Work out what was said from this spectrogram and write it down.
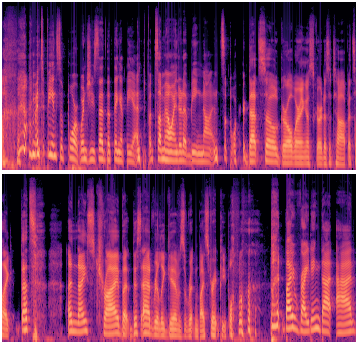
I meant to be in support when she said the thing at the end, but somehow I ended up being not in support. That's so girl wearing a skirt as a top. It's like, that's a nice try, but this ad really gives written by straight people. But by writing that ad,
